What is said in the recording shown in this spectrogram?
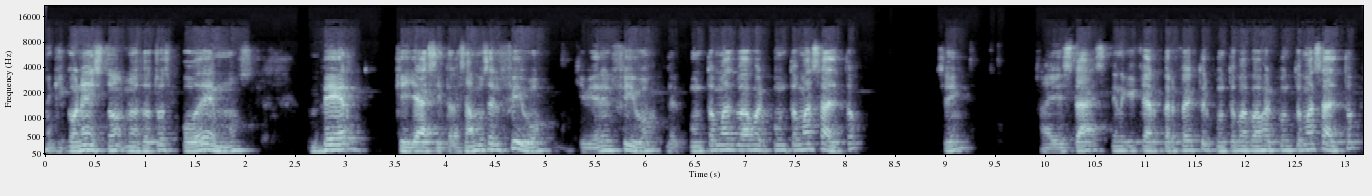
Aquí con esto nosotros podemos ver que ya si trazamos el FIBO, aquí viene el FIBO, del punto más bajo al punto más alto, ¿sí? Ahí está, tiene que quedar perfecto, el punto más bajo al punto más alto.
